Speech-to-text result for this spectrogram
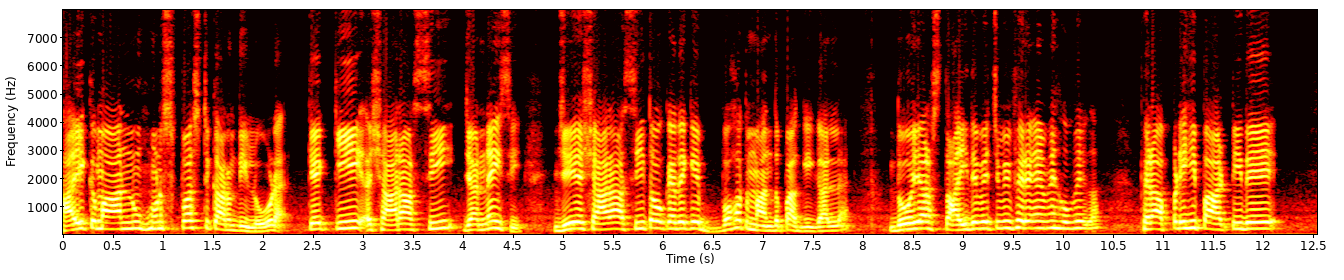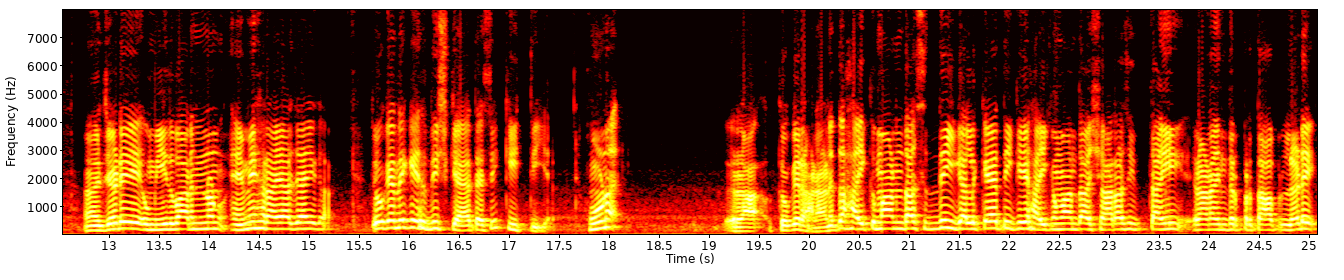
ਹਾਈ ਕਮਾਨ ਨੂੰ ਹੁਣ ਸਪਸ਼ਟ ਕਰਨ ਦੀ ਲੋੜ ਹੈ ਕਿ ਕੀ ਇਸ਼ਾਰਾ ਸੀ ਜਾਂ ਨਹੀਂ ਸੀ। ਜੇ ਇਸ਼ਾਰਾ ਸੀ ਤਾਂ ਉਹ ਕਹਿੰਦੇ ਕਿ ਬਹੁਤ ਮੰਦਭਾਗੀ ਗੱਲ ਹੈ। 2027 ਦੇ ਵਿੱਚ ਵੀ ਫਿਰ ਐਵੇਂ ਹੋਵੇਗਾ। ਫਿਰ ਆਪਣੀ ਹੀ ਪਾਰਟੀ ਦੇ ਜਿਹੜੇ ਉਮੀਦਵਾਰ ਨੇ ਉਹਨਾਂ ਨੂੰ ਐਵੇਂ ਹਰਾਇਆ ਜਾਏਗਾ, ਤੇ ਉਹ ਕਹਿੰਦੇ ਕਿ ਇਸ ਦੀ ਸ਼ਿਕਾਇਤ ਅਸੀਂ ਕੀਤੀ ਹੈ। ਹੁਣ ਰਾ- ਕਿਉਂਕਿ ਰਾਣਾ ਨੇ ਤਾਂ ਹਾਈ ਕਮਾਂਡ ਦਾ ਸਿੱਧੀ ਹੀ ਗੱਲ ਕਹਿਤੀ ਕਿ ਹਾਈ ਕਮਾਂਡ ਦਾ ਇਸ਼ਾਰਾ ਸੀ, ਤਾਂ ਹੀ ਰਾਣਾ ਇੰਦਰ ਪ੍ਰਤਾਪ ਲੜੇ।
